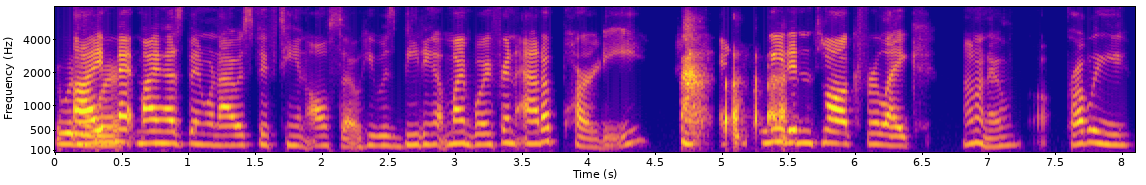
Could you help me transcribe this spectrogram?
It wouldn't have I worked. met my husband when I was 15 also. He was beating up my boyfriend at a party. And we didn't talk for like, I don't know, probably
